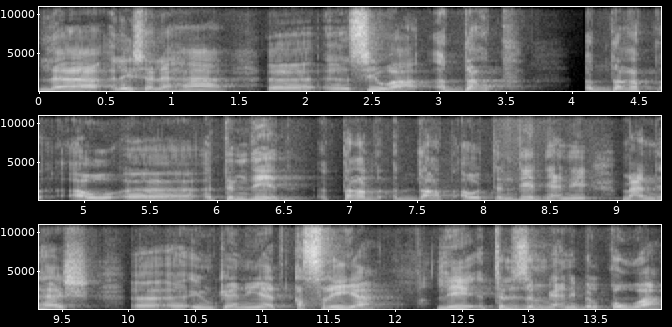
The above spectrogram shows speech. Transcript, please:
لا ليس لها سوى الضغط الضغط أو آه، التنديد الضغط أو التنديد يعني ما عندهاش آه، آه، إمكانيات قصرية لتلزم يعني بالقوة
